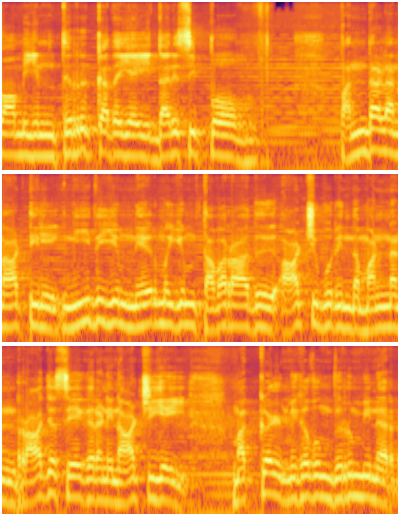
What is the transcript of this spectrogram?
சுவாமியின் திருக்கதையை தரிசிப்போம். பந்தள நாட்டில் நீதியும் நேர்மையும் தவறாது ஆட்சி புரிந்த மன்னன் ராஜசேகரனின் ஆட்சியை மக்கள் மிகவும் விரும்பினர்.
